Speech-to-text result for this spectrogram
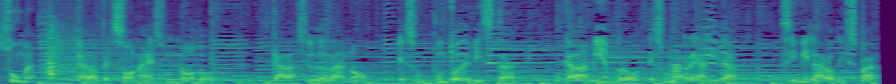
suman. Cada persona es un nodo, cada ciudadano es un punto de vista, cada miembro es una realidad, similar o dispar.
